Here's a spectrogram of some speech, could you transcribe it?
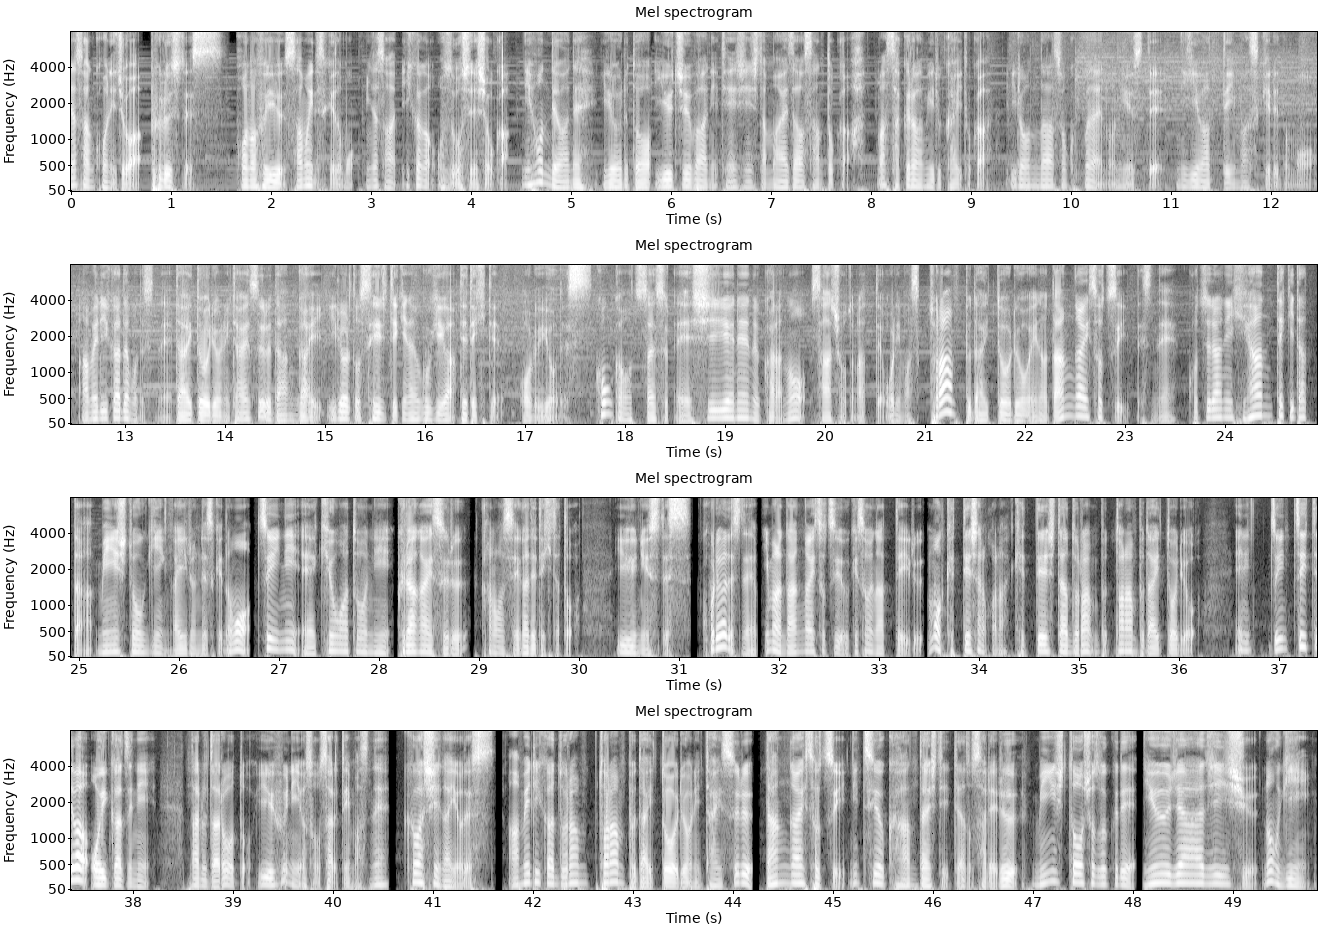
皆さんこんにちは、プルースです。この冬寒いですけども、皆さんいかがお過ごしでしょうか？日本ではね、いろいろと YouTuber に転身した前澤さんとか、まあ桜を見る会とか、いろんなその国内のニュースで賑わっていますけれども、アメリカでもですね、大統領に対する弾劾、いろいろと政治的な動きが出てきておるようです。今回お伝えする、えー、CNN からの参照となっております。トランプ大統領への弾劾訴追ですね。こちらに批判的だった民主党議員がいるんですけども、ついに、えー、共和党にくら替えする可能性が出てきたというニュースです。これはですね、今の弾劾訴追を受けそうになっている、もう決定したのかな？決定したトランプ、トランプ大統領については追い風になるだろうというふうに予想されていますね。詳しい内容です。アメリカトランプトランプ大統領に対する弾劾訴追に強く反対していたとされる民主党所属でニュージャージー州の議員、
